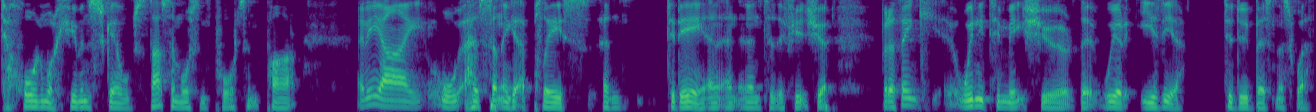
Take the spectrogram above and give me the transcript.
to hone more human skills. That's the most important part. And AI has certainly got a place in today and, and, and into the future. But I think we need to make sure that we're easier to do business with.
